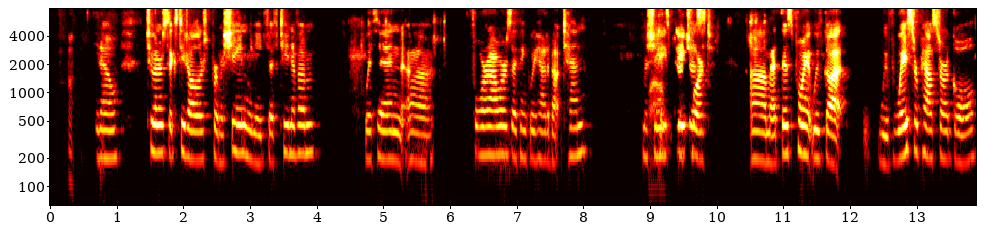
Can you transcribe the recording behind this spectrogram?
you know, $260 per machine. We need 15 of them. Within uh, four hours, I think we had about 10 machines wow. purchased. Um, at this point, we've got, we've way surpassed our goal.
